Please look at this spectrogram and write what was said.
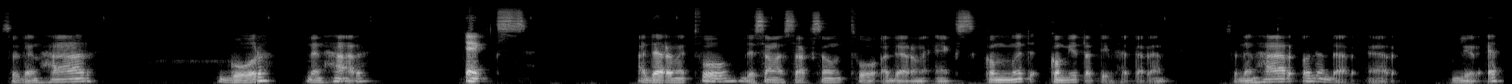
Så den här går, den här x adderar med 2, det är samma sak som 2 adderar med x. Kommut kommutativ heter den. Så den här och den där är, blir 1.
